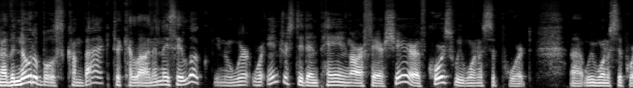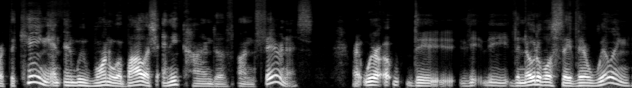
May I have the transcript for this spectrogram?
Now the notables come back to Calonne and they say, look, you know, we're, we're interested in paying our fair share. Of course, we want to support, uh, we want to support the king and, and we want to abolish any kind of unfairness. Right, we're uh, the, the the the notables say they're willing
